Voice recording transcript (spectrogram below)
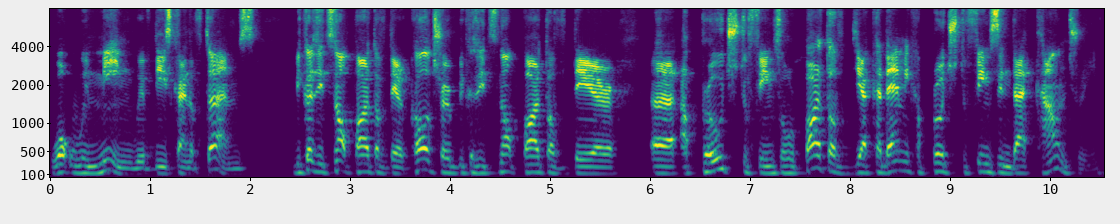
what we mean with these kind of terms, because it's not part of their culture, because it's not part of their uh, approach to things or part of the academic approach to things in that country,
